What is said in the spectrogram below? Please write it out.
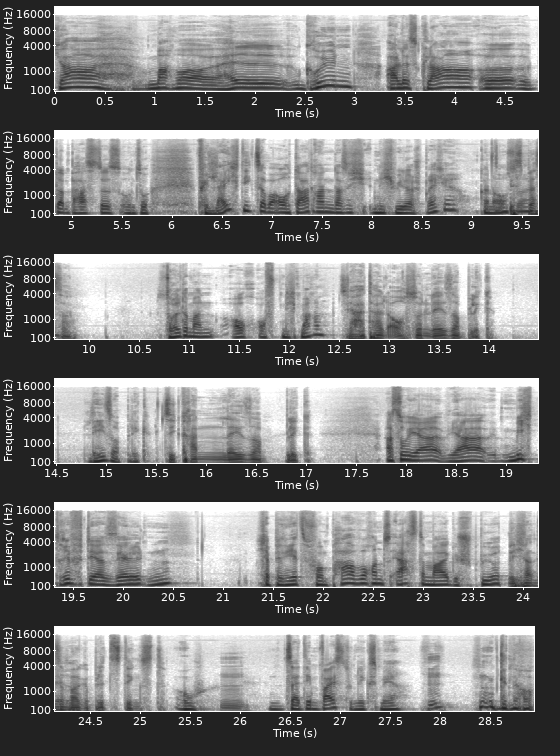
Ja, machen wir hellgrün, alles klar, äh, dann passt es und so. Vielleicht liegt es aber auch daran, dass ich nicht widerspreche. Kann auch Ist sein. besser. Sollte man auch oft nicht machen. Sie hat halt auch so einen Laserblick. Laserblick. Sie kann einen Laserblick. Achso, ja, ja, mich trifft der selten. Ich habe den jetzt vor ein paar Wochen das erste Mal gespürt. Ich hatte mal geblitzdingst. Oh. Seitdem weißt du nichts mehr. genau.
